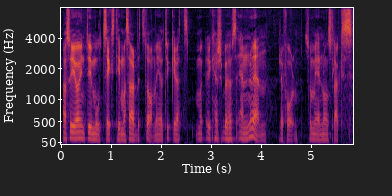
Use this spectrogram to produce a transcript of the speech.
Alltså jag är inte emot sex timmars arbetsdag, men jag tycker att det kanske behövs ännu en reform som är någon slags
